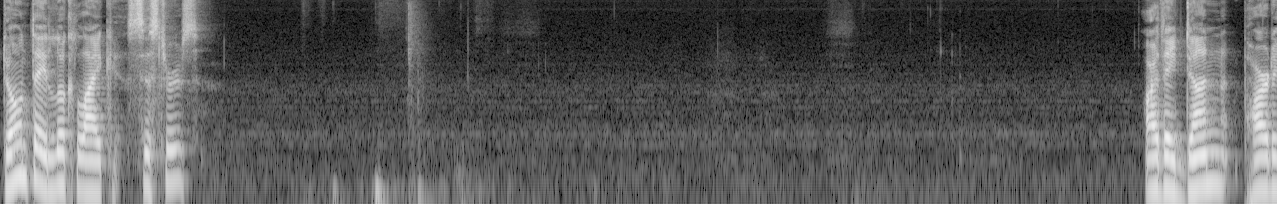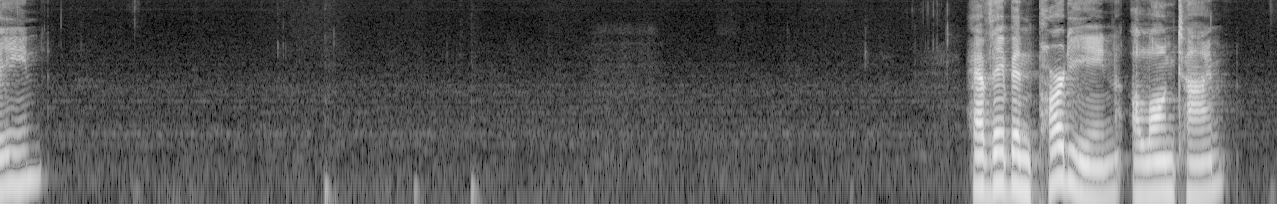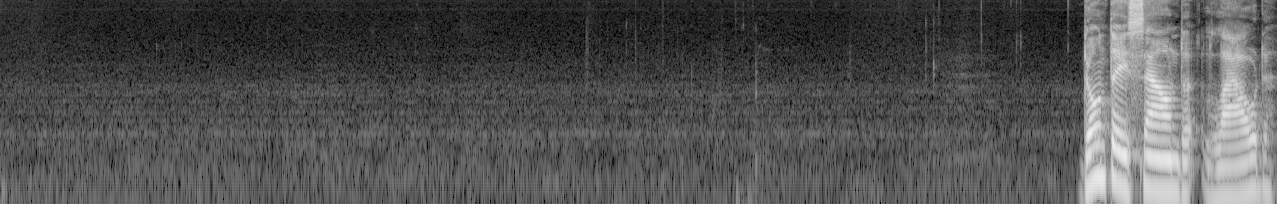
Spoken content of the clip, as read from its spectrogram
Don't they look like sisters? Are they done partying? Have they been partying a long time? Don't they sound loud?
